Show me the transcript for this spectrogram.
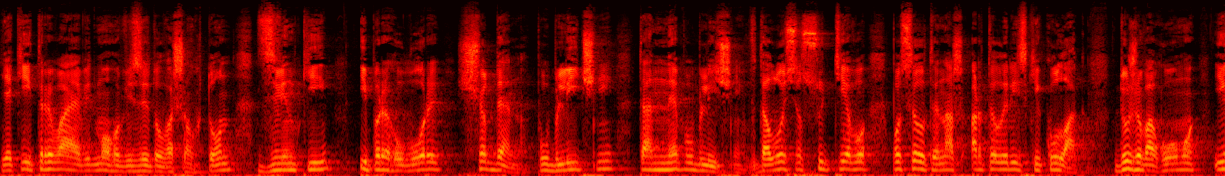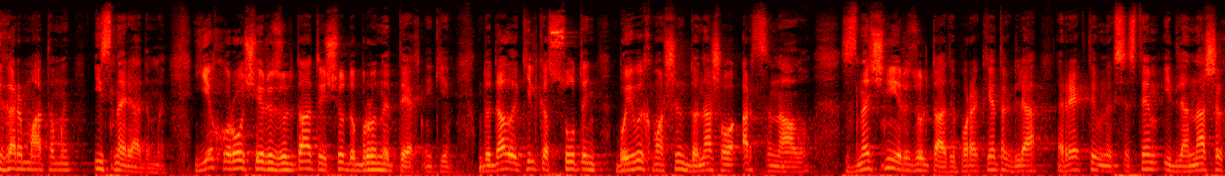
який триває від мого візиту в Вашингтон, дзвінки і переговори щоденно, публічні та непублічні. Вдалося суттєво посилити наш артилерійський кулак, дуже вагомо і гарматами, і снарядами. Є хороші результати щодо бронетехніки. Додали кілька сотень бойових машин до нашого арсеналу. Значні результати по ракетах для реактивних систем і для наших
